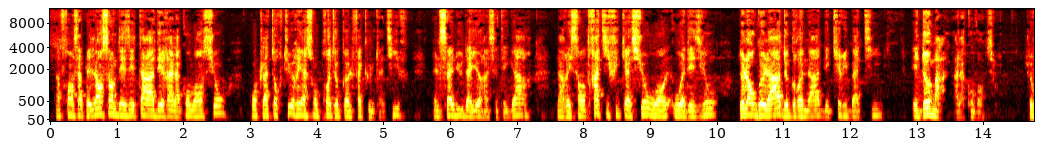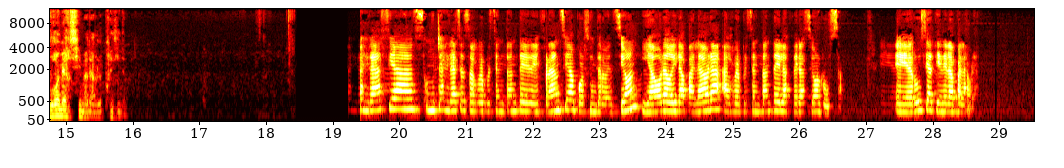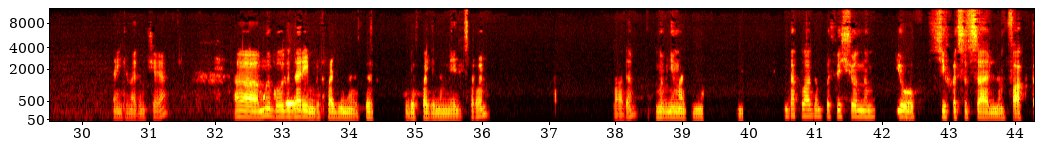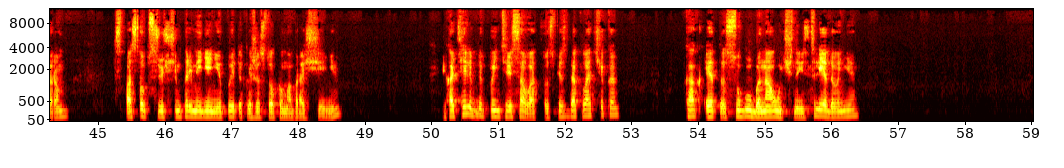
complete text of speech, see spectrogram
La France appelle l'ensemble des États à adhérer à la Convention contre la torture et à son protocole facultatif. Elle salue d'ailleurs à cet égard la récente ratification ou, adhésion de l'Angola, de Grenade, des Kiribati et d'Oman à la Convention. Je vous remercie, Madame la Présidente. Muchas gracias, muchas gracias al representante de Francia por su intervención y ahora doy la palabra al representante de la Federación Rusa. Eh, Rusia tiene la palabra. Thank you, Madam Chair. Uh, мы благодарим господина, господина Мельцера. Мы внимательно докладом, посвященным биопсихосоциальным факторам, способствующим применению пыток и жестокому обращению. И хотели бы поинтересоваться у спецдокладчика, как это сугубо научное исследование,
